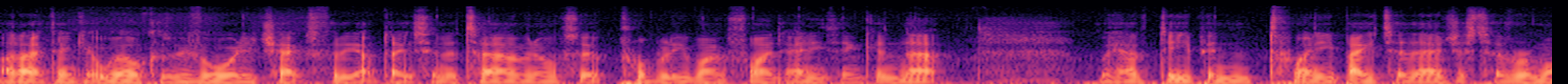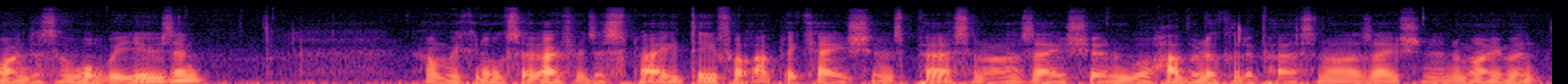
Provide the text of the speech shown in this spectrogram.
I don't think it will because we've already checked for the updates in the terminal, so it probably won't find anything in that. We have Deepin 20 beta there just to remind us of what we're using. And we can also go for display, default applications, personalization. We'll have a look at the personalization in a moment.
